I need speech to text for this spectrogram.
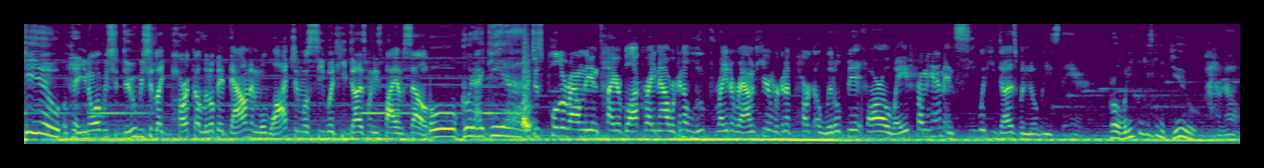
to you. Okay, you know what we should do? We should like park a little bit down and we'll watch and we'll see what he does when he's by himself. Oh, good idea. I just pulled around the entire block right now. We're gonna loop right around here and we're gonna park a little bit far away from him and see what he does when nobody's there. Bro, what do you think he's gonna do? I don't know.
